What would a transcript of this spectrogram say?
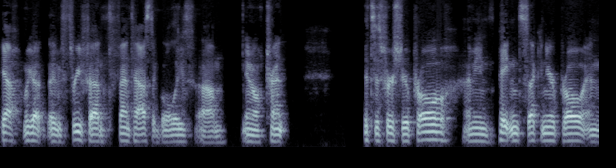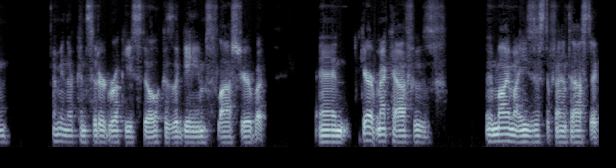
Yeah, we got three fantastic goalies. Um, you know, Trent, it's his first year pro. I mean, Peyton's second year pro, and I mean they're considered rookies still because the games last year. But and Garrett Metcalf, who's in my mind, he's just a fantastic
